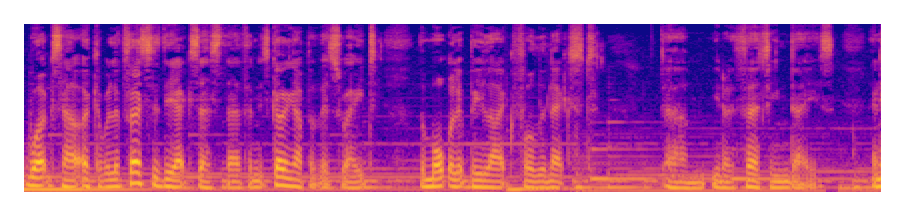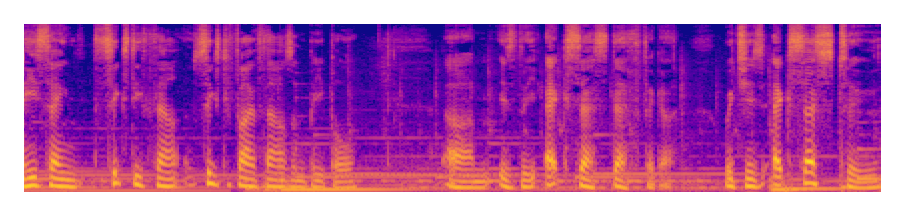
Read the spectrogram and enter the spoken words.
works out okay well if this is the excess death and it's going up at this rate then what will it be like for the next um, you know 13 days? And he's saying 60, 65,000 people um, is the excess death figure which is excess to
